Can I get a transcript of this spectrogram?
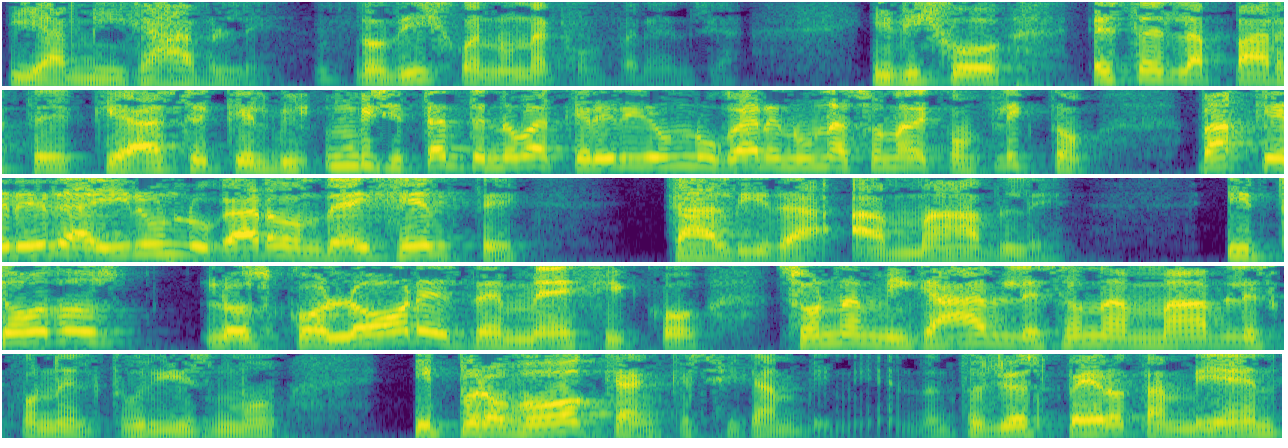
y amigable. Lo dijo en una conferencia. Y dijo, esta es la parte que hace que el un visitante no va a querer ir a un lugar en una zona de conflicto, va a querer ir a un lugar donde hay gente cálida, amable. Y todos los colores de México son amigables, son amables con el turismo y provocan que sigan viniendo. Entonces yo espero también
